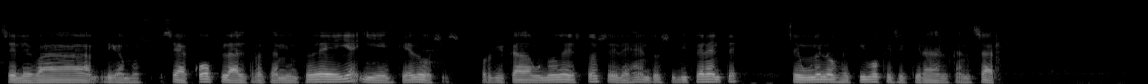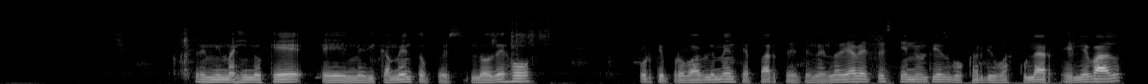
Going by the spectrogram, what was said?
se le va, digamos, se acopla al tratamiento de ella y en qué dosis, porque cada uno de estos se deja en dosis diferente según el objetivo que se quiera alcanzar. Entonces me imagino que el medicamento pues lo dejó porque probablemente aparte de tener la diabetes tiene un riesgo cardiovascular elevado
